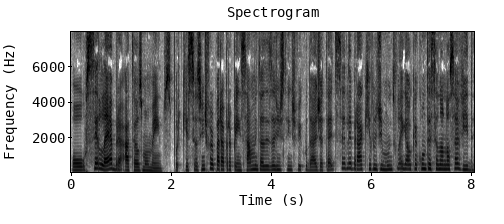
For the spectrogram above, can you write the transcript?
ou celebra até os momentos, porque se a gente for parar para pensar, muitas vezes a gente tem dificuldade até de celebrar aquilo de muito legal que aconteceu na nossa vida.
